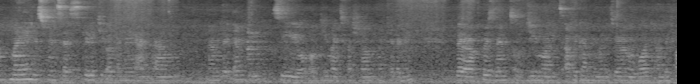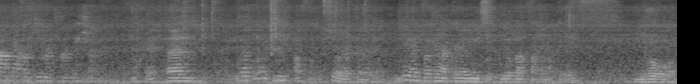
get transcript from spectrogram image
Um, my name is Princess Kelechi Ogane and um, I'm the MD, CEO of GMYT Fashion Academy, the president of GMYT African Humanitarian Award and the founder of GMYT Foundation. Okay. Um, we are going to show that uh, GMYT Fashion Academy is a global fashion academy in the whole world.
